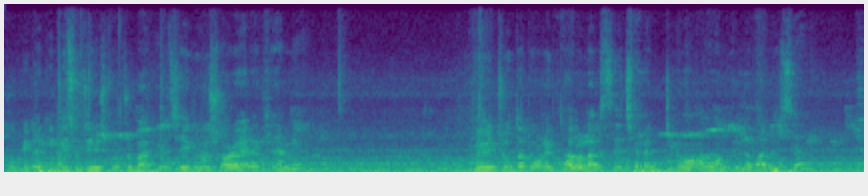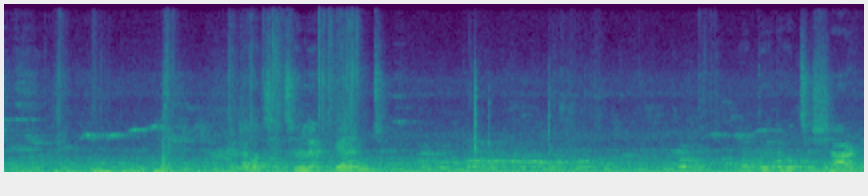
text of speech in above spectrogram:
টুকিটাকি কিছু জিনিসপত্র বাকি আছে, এগুলো সরাই রাখি আমি। মেয়ের জুতাটা অনেক ভালো লাগছে ছেলেরটিও আলহামদুলিল্লাহ হয়েছে এটা হচ্ছে ছেলের প্যান্ট। এটা হচ্ছে শার্ট।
